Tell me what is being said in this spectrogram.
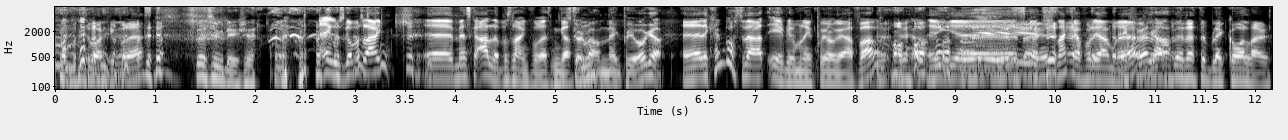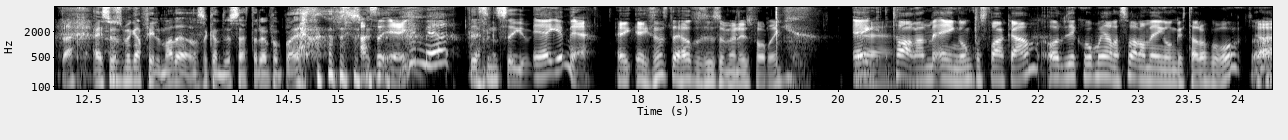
kommer tilbake på det. Skal jeg suge deg sjøl? Jeg skal på slank. Eh, vi skal alle på slank, forresten. Skal du være med meg på yoga? Eh, det kan godt være at jeg blir med deg på yoga, iallfall. Jeg eh, skal ikke snakke for de andre. Jeg føler at dette ble calla ut der. Jeg syns vi kan filme det, og så kan du sette det på. Altså, jeg er med. Det syns jeg òg. Jeg er med. Jeg, jeg syns det hørtes ut som en utfordring. Jeg tar han med en gang på strak arm, og de kommer gjerne svare med en gang, gutta. dere òg. Ja,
